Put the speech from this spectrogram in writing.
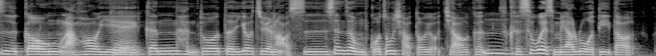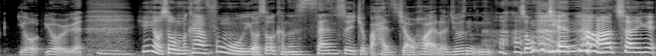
志工，然后也跟很多的幼稚园老师，甚至我们国中小都有教，可、嗯、可是为什么要落地到？幼幼儿园，因为有时候我们看父母，有时候可能三岁就把孩子教坏了，就是你中间让他穿越。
